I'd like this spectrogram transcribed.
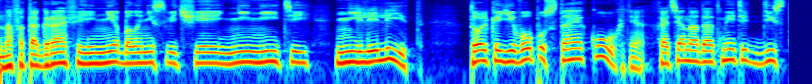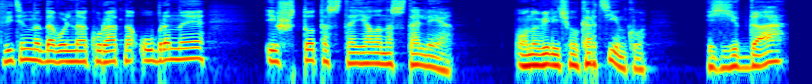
На фотографии не было ни свечей, ни нитей, ни лилит, только его пустая кухня, хотя, надо отметить, действительно довольно аккуратно убранная, и что-то стояло на столе. Он увеличил картинку. «Еда?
